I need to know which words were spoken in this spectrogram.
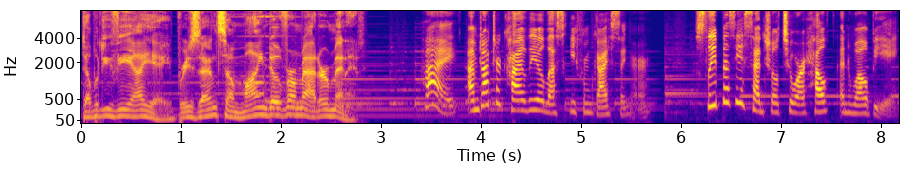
WVIA presents a Mind Over Matter Minute. Hi, I'm Dr. Kylie Oleski from Geisinger. Sleep is essential to our health and well being.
